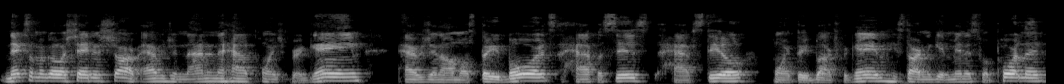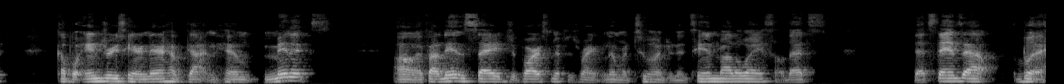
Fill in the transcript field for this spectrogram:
Next, I'm gonna go with Shaedon Sharpe, averaging nine and a half points per game, averaging almost three boards, half assist, half steal, 0.3 blocks per game. He's starting to get minutes for Portland. Couple injuries here and there have gotten him minutes. Uh, if I didn't say, Jabari Smith is ranked number 210, by the way, so that's that stands out. But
